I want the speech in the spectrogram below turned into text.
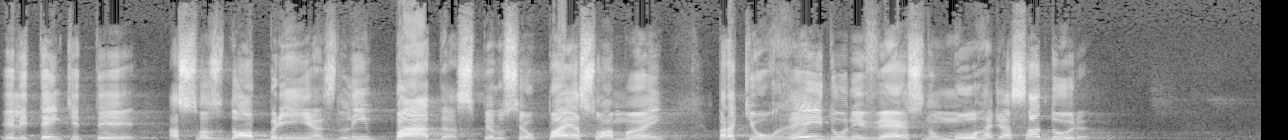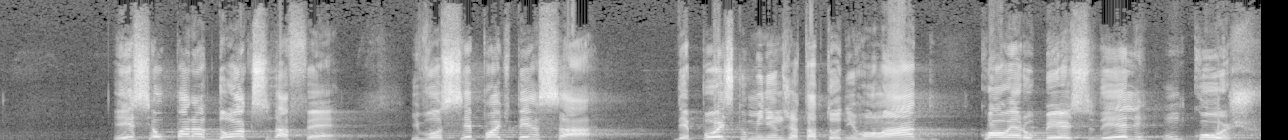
ele tem que ter as suas dobrinhas limpadas pelo seu pai e a sua mãe, para que o rei do universo não morra de assadura. Esse é o paradoxo da fé. E você pode pensar, depois que o menino já está todo enrolado, qual era o berço dele? Um coxo.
